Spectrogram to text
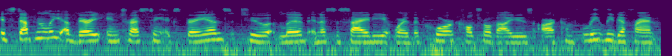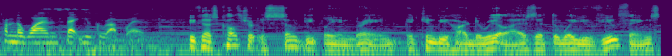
It's definitely a very interesting experience to live in a society where the core cultural values are completely different from the ones that you grew up with. Because culture is so deeply ingrained, it can be hard to realize that the way you view things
